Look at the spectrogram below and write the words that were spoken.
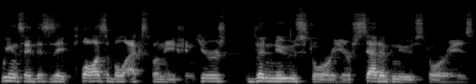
we can say this is a plausible explanation. Here's the news story or set of news stories,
